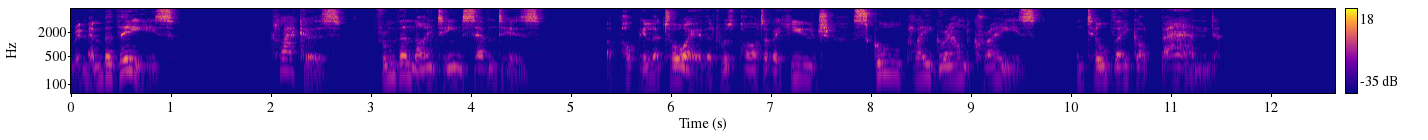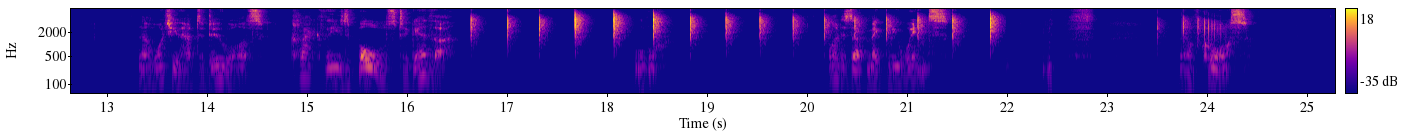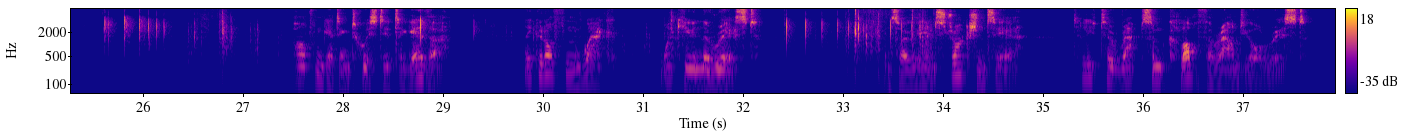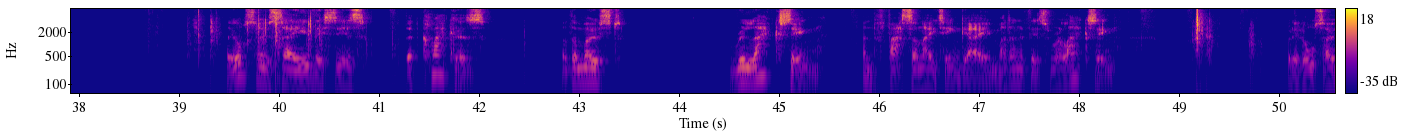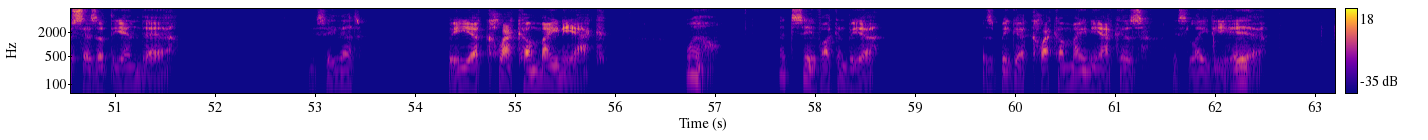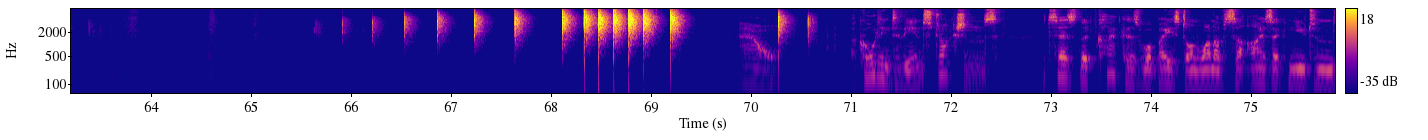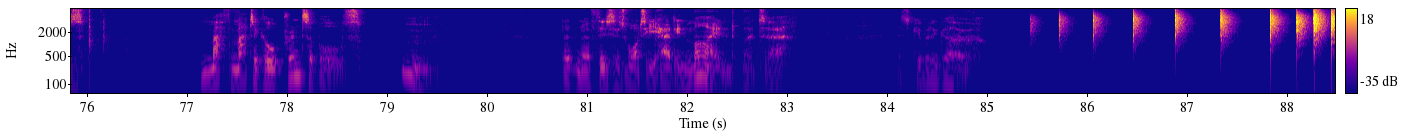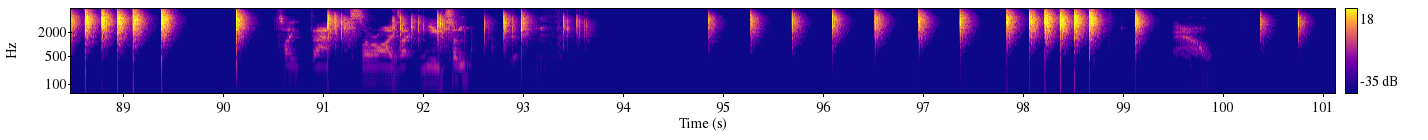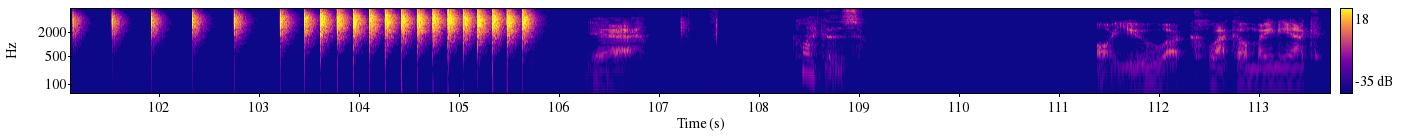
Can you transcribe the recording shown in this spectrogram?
Remember these? Clackers from the 1970s. A popular toy that was part of a huge school playground craze until they got banned. Now what you had to do was clack these balls together. Ooh. Why does that make me wince? now of course, apart from getting twisted together, they could often whack, whack you in the wrist. And so the instructions here tell you to wrap some cloth around your wrist. They also say this is that clackers are the most relaxing and fascinating game. I don't know if it's relaxing, but it also says at the end there, you see that? Be a clacker maniac. Well, Let's see if I can be a as big a clackomaniac as this lady here. Ow. According to the instructions, it says that clackers were based on one of Sir Isaac Newton's mathematical principles. Hmm. I don't know if this is what he had in mind, but uh, let's give it a go. Take that, Sir Isaac Newton. Ow. Yeah. Clackers. Are you a clacker maniac?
